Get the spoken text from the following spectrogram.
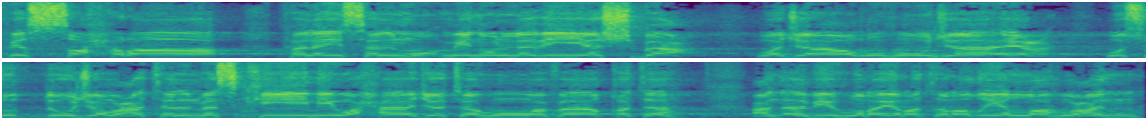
في الصحراء فليس المؤمن الذي يشبع وجاره جائع وسدوا جوعة المسكين وحاجته وفاقته. عن أبي هريرة رضي الله عنه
